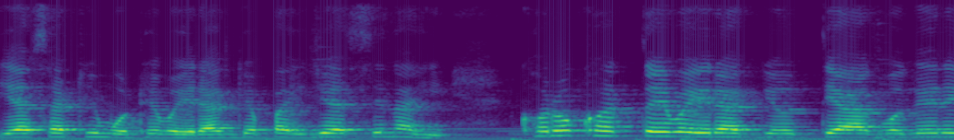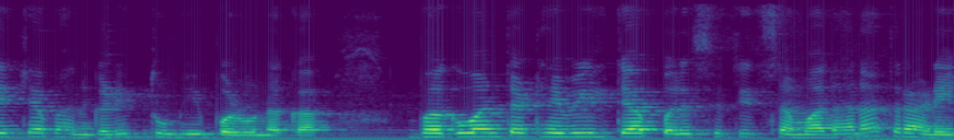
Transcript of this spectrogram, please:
यासाठी मोठे वैराग्य पाहिजे असे नाही. खरोखर ते वैराग्य त्याग वगैरेच्या भानगडीत तुम्ही पडू नका. भगवंत ठेवील त्या परिस्थितीत समाधानात राहणे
